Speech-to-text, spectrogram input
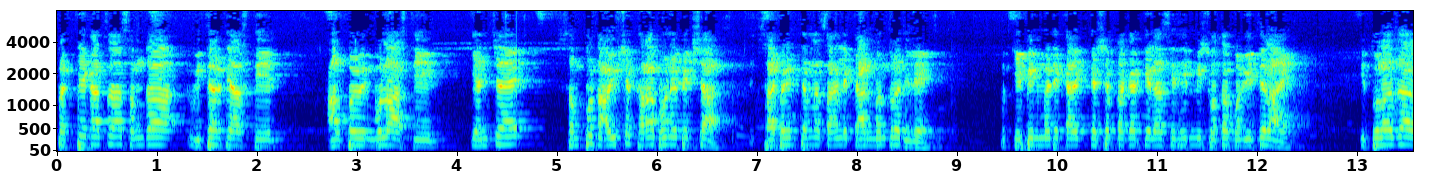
प्रत्येकाचा समजा विद्यार्थी असतील अल्पवयीन मुलं असतील यांचे संपूर्ण आयुष्य खराब होण्यापेक्षा साहेबांनी त्यांना चांगले कानमंत्र दिले. केबिनमध्ये काय कशा प्रकार केला असेल हे मी स्वतः बघितलेलं आहे. की तुला जर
